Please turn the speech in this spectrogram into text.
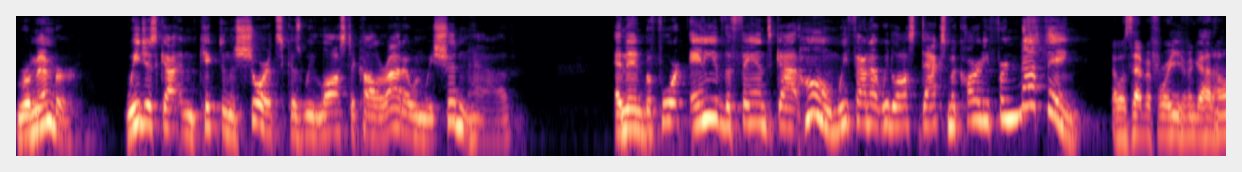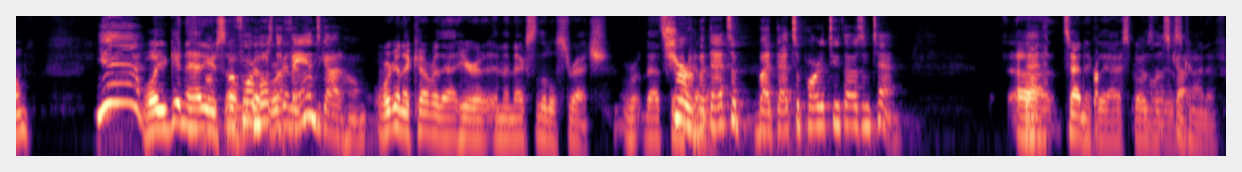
Remember, we just gotten kicked in the shorts because we lost to Colorado when we shouldn't have. And then before any of the fans got home, we found out we lost Dax McCarty for nothing. Oh, was that before you even got home? Yeah. Well, you're getting ahead of yourself. Before gonna- most of the gonna- fans got home. We're going to cover that here in the next little stretch. That's Sure, but up. that's a but that's a part of 2010. uh, technically, I suppose it is Cup. kind of.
